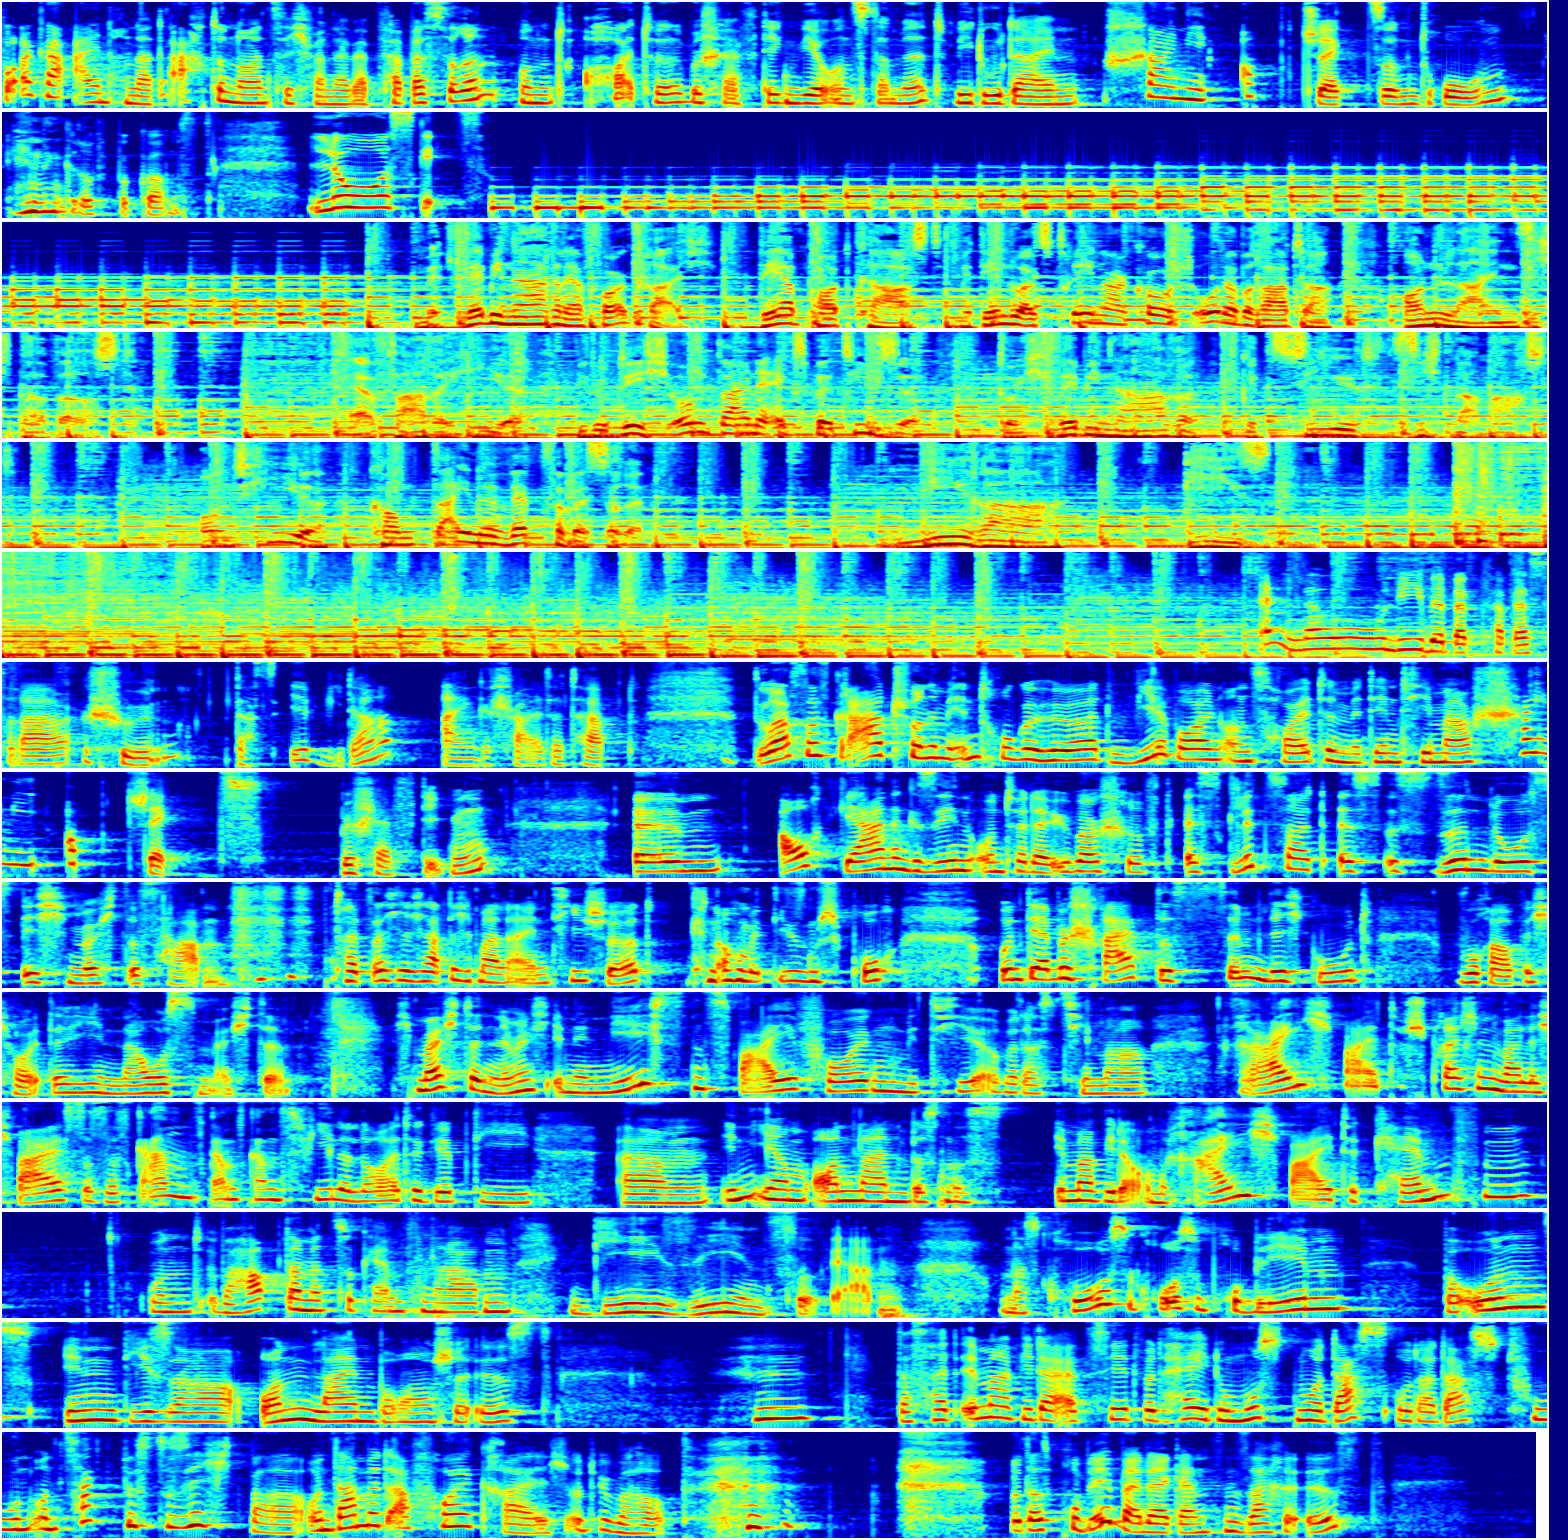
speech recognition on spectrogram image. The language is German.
Folge 198 von der Webverbesserin und heute beschäftigen wir uns damit, wie du dein Shiny Object Syndrom in den Griff bekommst. Los geht's! Mit Webinaren erfolgreich. Der Podcast, mit dem du als Trainer, Coach oder Berater online sichtbar wirst. Erfahre hier, wie du dich und deine Expertise durch Webinare gezielt sichtbar machst. Und hier kommt deine Webverbesserin, Mira Giesen. Hallo, liebe Webverbesserer, schön, dass ihr wieder eingeschaltet habt. Du hast es gerade schon im Intro gehört. Wir wollen uns heute mit dem Thema Shiny Objects beschäftigen. Ähm, auch gerne gesehen unter der Überschrift Es glitzert, es ist sinnlos, ich möchte es haben. Tatsächlich hatte ich mal ein T-Shirt, genau mit diesem Spruch, und der beschreibt es ziemlich gut, worauf ich heute hinaus möchte. Ich möchte nämlich in den nächsten zwei Folgen mit dir über das Thema Reichweite sprechen, weil ich weiß, dass es ganz, ganz, ganz viele Leute gibt, die ähm, in ihrem Online-Business immer wieder um Reichweite kämpfen und überhaupt damit zu kämpfen haben, gesehen zu werden. Und das große, große Problem bei uns in dieser Online-Branche ist, hm, dass halt immer wieder erzählt wird, hey, du musst nur das oder das tun und zack, bist du sichtbar und damit erfolgreich und überhaupt. und das Problem bei der ganzen Sache ist,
